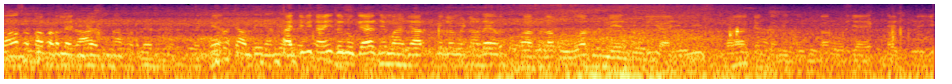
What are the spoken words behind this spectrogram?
ਰਾਹ ਸੰਨਾ ਫੜ ਲਿਆ ਉਹ ਤਾਂ ਚੱਲਦੇ ਰਹਿੰਦੇ ਅੱਜ ਵੀ ਤਾਂ ਹੀ ਤੁਹਾਨੂੰ ਕਿਹਾ ਸੀ ਮੈਂ 4 ਕਿਲੋਮੀਟਰ ਦਾ ਫਾਸਲਾ ਪਊਗਾ ਤੁਸੀਂ ਮੇਨ ਰੋਡ ਹੀ ਆ ਜਾਓ ਜੀ ਬੜਾ ਚੰਗਾ ਨਹੀਂ ਕੋਈ ਰੋਡ ਜਾਏ ਐਸ ਜਾਈਏ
